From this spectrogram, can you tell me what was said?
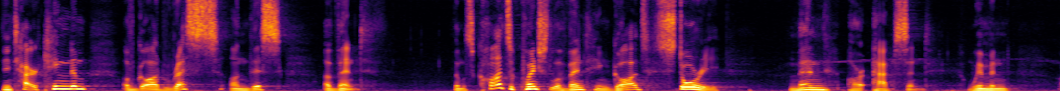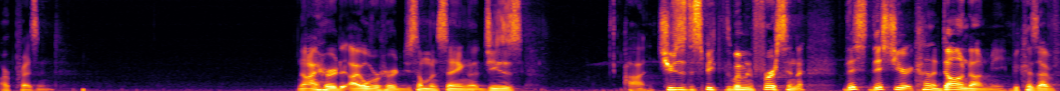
The entire kingdom of God rests on this event. The most consequential event in God's story men are absent, women are present. Now, I heard, I overheard someone saying that Jesus uh, chooses to speak to the women first, and this this year it kind of dawned on me because I've.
